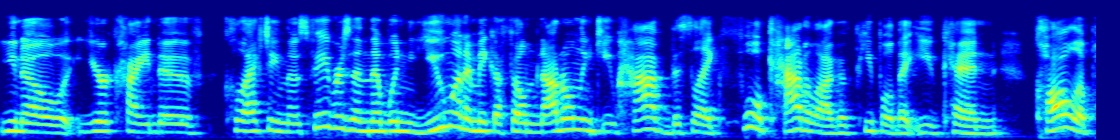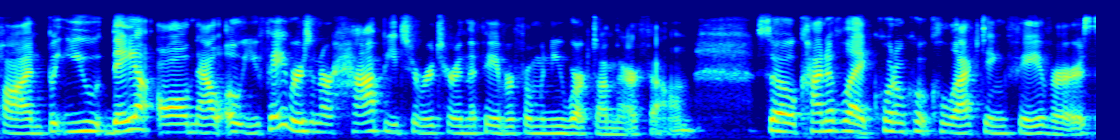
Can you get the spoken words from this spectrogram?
you know you're kind of collecting those favors. And then when you want to make a film not only do you have this like full catalog of people that you can call upon but you they all now owe you favors and are happy to return the favor from when you worked on their film. So kind of like quote unquote collecting favors.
